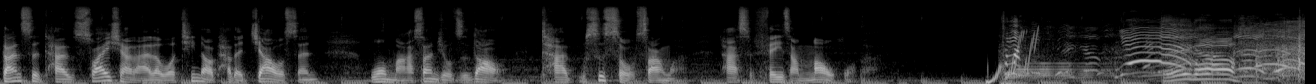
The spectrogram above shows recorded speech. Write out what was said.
但是他摔下来了，我听到他的叫声，我马上就知道他不是受伤了，他是非常冒火的。There you go. Yes,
